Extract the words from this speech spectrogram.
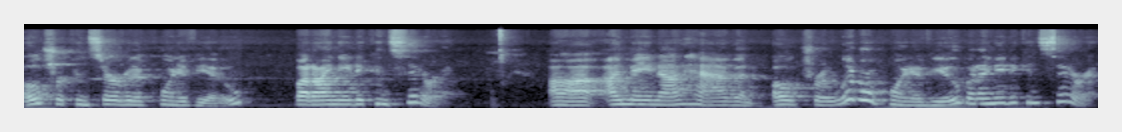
ultra conservative point of view, but I need to consider it. Uh, I may not have an ultra liberal point of view, but I need to consider it.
